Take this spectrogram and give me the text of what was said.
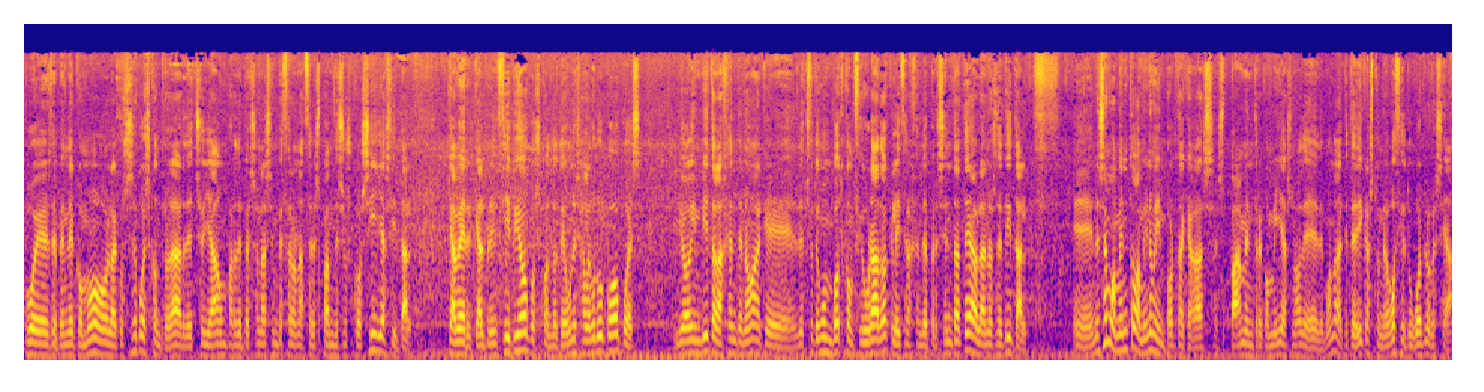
pues depende cómo la cosa se puede controlar. De hecho, ya un par de personas empezaron a hacer spam de sus cosillas y tal. Que a ver, que al principio, pues cuando te unes al grupo, pues yo invito a la gente, ¿no? A que, de hecho, tengo un bot configurado que le dice a la gente, preséntate, háblanos de ti tal. Eh, en ese momento a mí no me importa que hagas spam, entre comillas, ¿no? De, bueno, a que te dedicas tu negocio, tu web, lo que sea.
